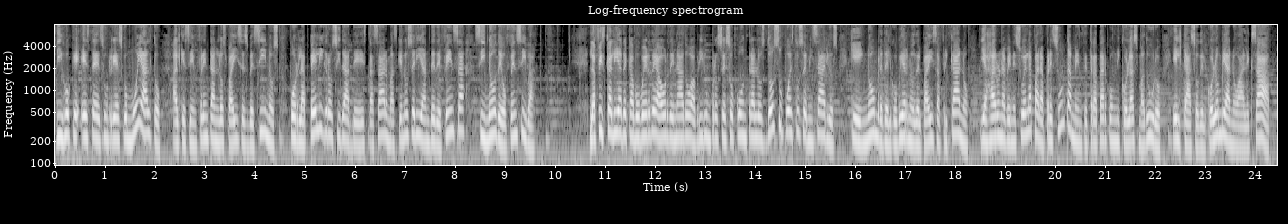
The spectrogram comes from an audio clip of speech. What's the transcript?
dijo que este es un riesgo muy alto al que se enfrentan los países vecinos por la peligrosidad de estas armas que no serían de defensa, sino de ofensiva. La Fiscalía de Cabo Verde ha ordenado abrir un proceso contra los dos supuestos emisarios que, en nombre del gobierno del país africano, viajaron a Venezuela para presuntamente tratar con Nicolás Maduro el caso del colombiano Alex Saab.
